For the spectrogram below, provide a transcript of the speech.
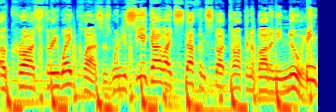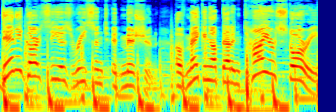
across three weight classes. When you see a guy like Stefan start talking about an Inoue, I mean, Danny Garcia's recent admission of making up that entire story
